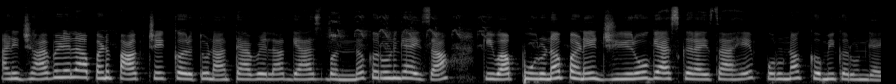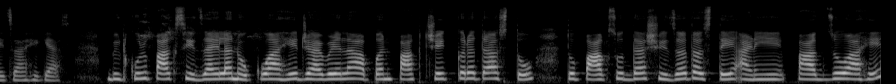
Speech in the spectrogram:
आणि ज्या वेळेला आपण पाक चेक करतो ना त्यावेळेला गॅस बंद करून घ्यायचा किंवा पूर्णपणे झिरो गॅस करायचा आहे पूर्ण कमी करून घ्यायचा आहे गॅस. बिलकुल पाक शिजायला नको आहे. ज्या वेळेला आपण पाक चेक करत असतो तो पाकसुद्धा शिजत असते आणि पाक जो आहे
